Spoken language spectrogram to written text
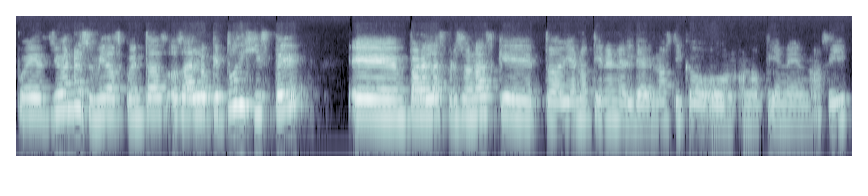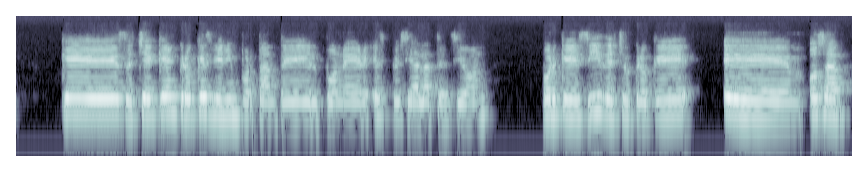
Pues yo en resumidas cuentas, o sea, lo que tú dijiste, eh, para las personas que todavía no tienen el diagnóstico o, o no tienen o así, que se chequen, creo que es bien importante el poner especial atención, porque sí, de hecho creo que, eh, o sea,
